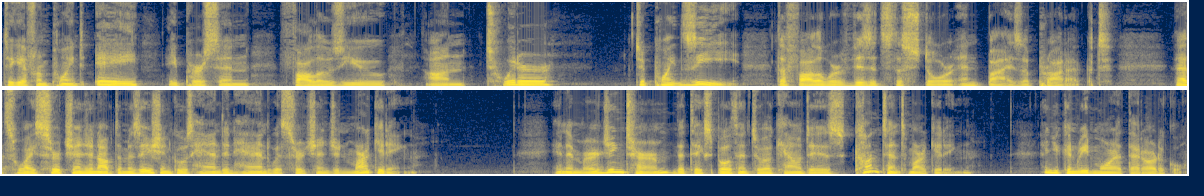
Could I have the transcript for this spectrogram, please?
to get from point A, a person follows you on Twitter, to point Z, the follower visits the store and buys a product. That's why search engine optimization goes hand in hand with search engine marketing. An emerging term that takes both into account is content marketing. And you can read more at that article.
